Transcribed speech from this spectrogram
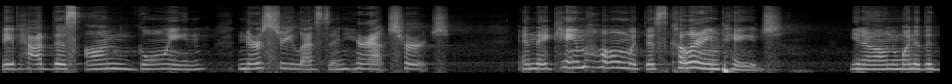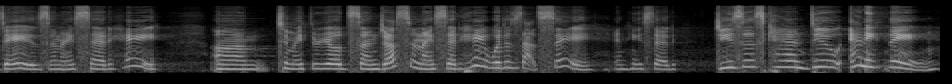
they've had this ongoing nursery lesson here at church. And they came home with this coloring page, you know, on one of the days. And I said, hey, um, to my three-year-old son, Justin, I said, hey, what does that say? And he said, Jesus can do anything.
